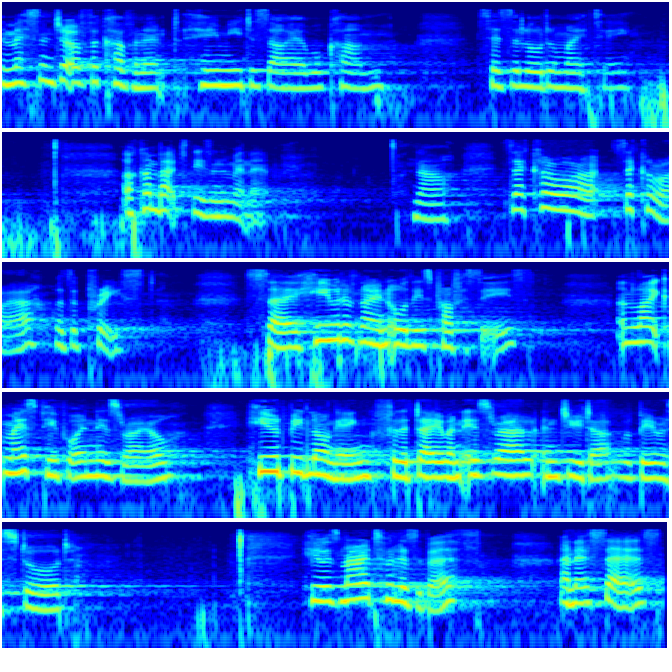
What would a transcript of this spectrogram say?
The messenger of the covenant, whom you desire, will come, says the Lord Almighty. I'll come back to these in a minute. Now, Zechariah, Zechariah, was a priest, so he would have known all these prophecies. And like most people in Israel, he would be longing for the day when Israel and Judah would be restored. He was married to Elizabeth, and it says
